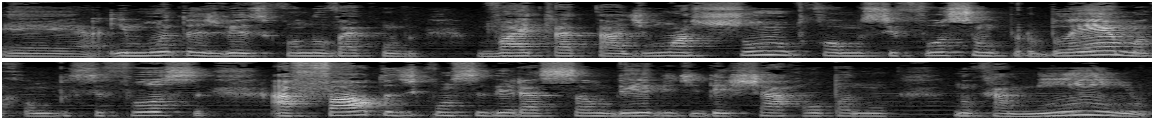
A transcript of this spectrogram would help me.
é, e muitas vezes, quando vai, vai tratar de um assunto como se fosse um problema, como se fosse a falta de consideração dele de deixar a roupa no, no caminho,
